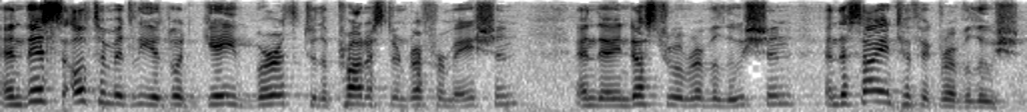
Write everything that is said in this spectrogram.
And this ultimately is what gave birth to the Protestant Reformation and the Industrial Revolution and the Scientific Revolution.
